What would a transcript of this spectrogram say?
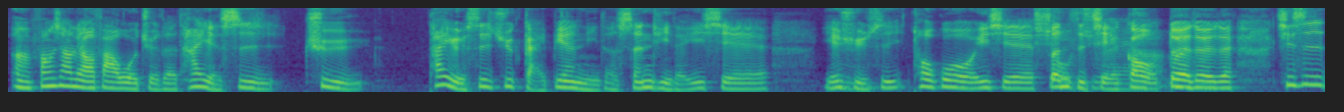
嗯，芳香疗法我觉得它也是去，它也是去改变你的身体的一些。也许是透过一些分子结构，对对对。其实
